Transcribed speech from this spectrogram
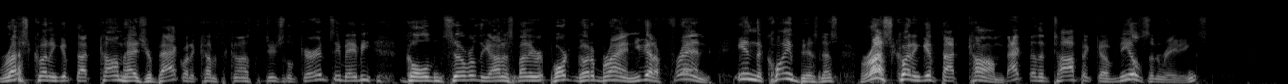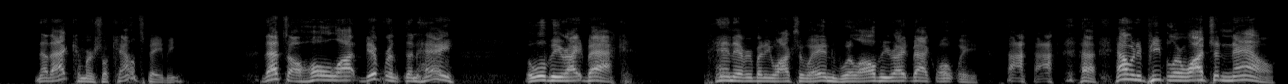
RustCoinandGift.com has your back when it comes to constitutional currency, baby, gold and silver, the Honest Money Report, go to Brian. You got a friend in the coin business, RustCoinandGift.com. Back to the topic of Nielsen ratings. Now that commercial counts, baby. That's a whole lot different than, hey, we'll be right back. And everybody walks away, and we'll all be right back, won't we? How many people are watching now?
